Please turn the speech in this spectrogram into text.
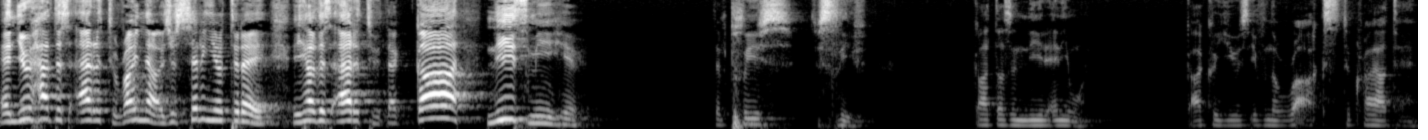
and you have this attitude right now, as you're sitting here today, and you have this attitude that God needs me here, then please just leave. God doesn't need anyone. God could use even the rocks to cry out to Him.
